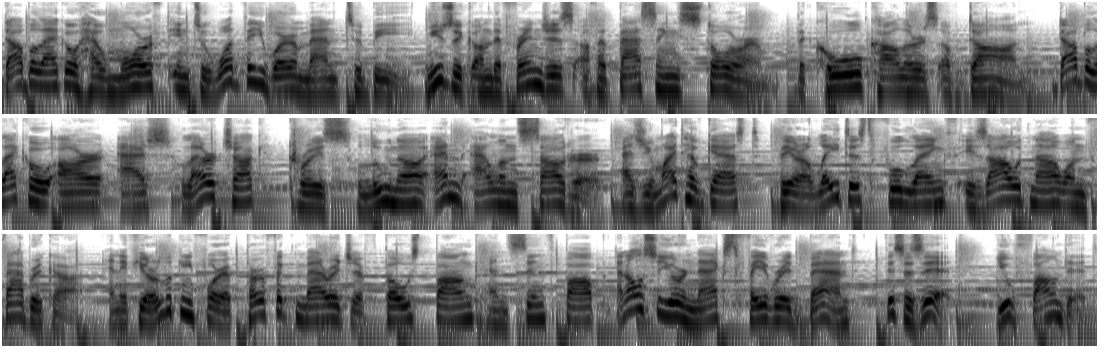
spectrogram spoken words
Double Echo have morphed into what they were meant to be. Music on the fringes of a passing storm, the cool colors of dawn. Double Echo are Ash Larchuk, Chris Luna, and Alan Souter. As you might have guessed, their latest full length is out now on Fabrika, and if you're looking for a perfect marriage of post punk and synth pop, and also your next favorite band, this is it. You found it.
